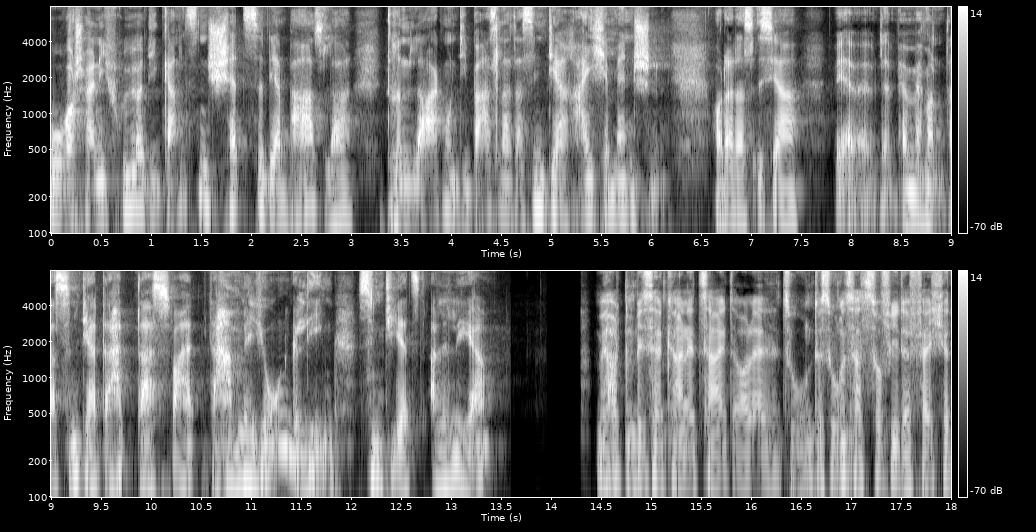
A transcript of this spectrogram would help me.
wo wahrscheinlich früher die ganzen Schätze der Basler drin lagen. Und die Basler, das sind ja reiche Menschen. Oder das ist ja, wenn man, das sind ja, das war, da haben Millionen gelegen. Sind die jetzt alle leer? Wir hatten bisher keine Zeit, alle zu untersuchen. Es hat so viele Fächer.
